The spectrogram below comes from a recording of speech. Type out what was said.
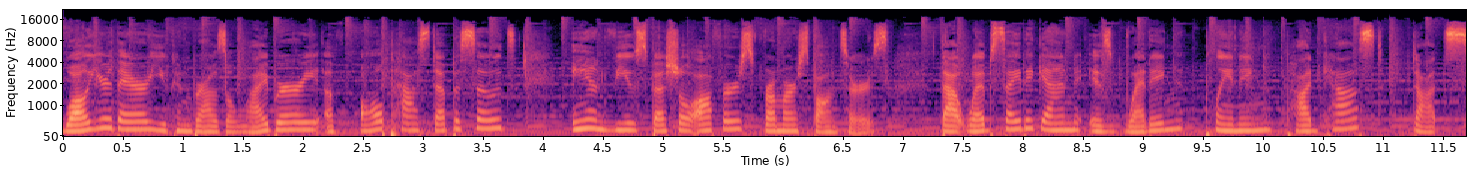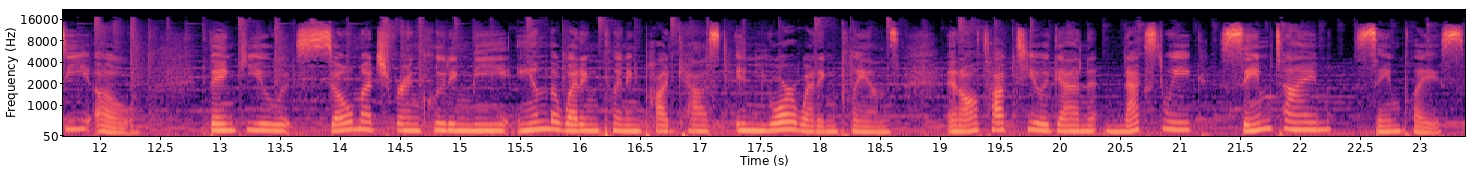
While you're there, you can browse a library of all past episodes and view special offers from our sponsors. That website again is weddingplanningpodcast.co. Thank you so much for including me and the Wedding Planning Podcast in your wedding plans. And I'll talk to you again next week, same time, same place.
